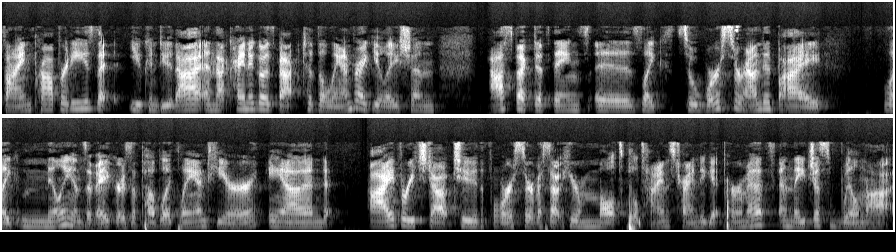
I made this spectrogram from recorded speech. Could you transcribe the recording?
find properties that you can do that and that kind of goes back to the land regulation aspect of things is like so we're surrounded by like millions of acres of public land here and I've reached out to the Forest Service out here multiple times trying to get permits and they just will not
